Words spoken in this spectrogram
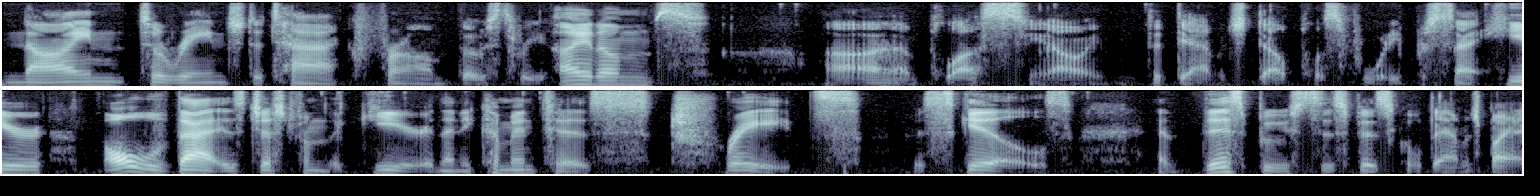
nine to ranged attack from those three items. Uh, plus, you know, the damage dealt plus 40% here. All of that is just from the gear. And then you come into his traits, his skills, and this boosts his physical damage by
